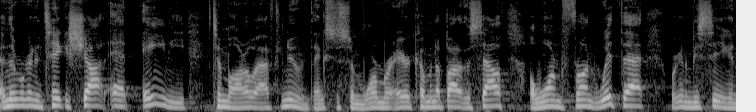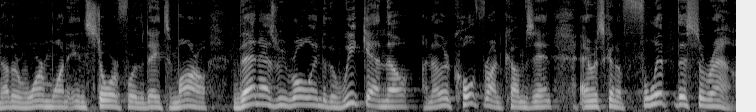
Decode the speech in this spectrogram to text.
and then we're going to take a shot at 80 tomorrow afternoon. Thanks to some warmer air coming up out of the south, a warm front with that, we're going to be seeing another warm one in store for the day tomorrow. Then as we roll into the weekend, though, another cold front comes in, and it's going to flip this around.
